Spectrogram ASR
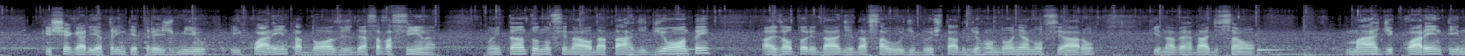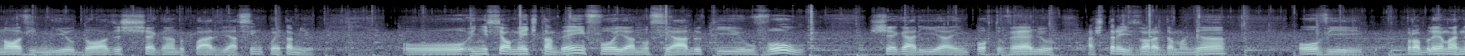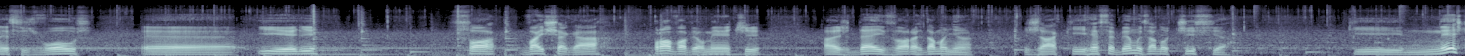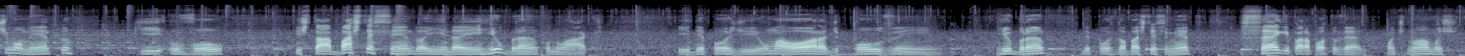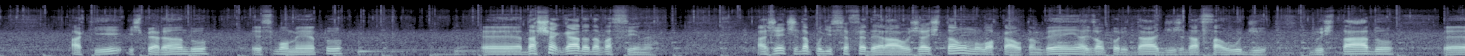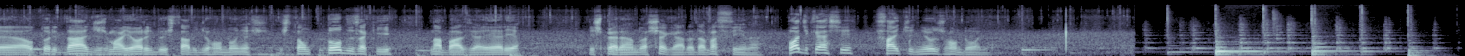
que chegaria a 33.040 doses dessa vacina. No entanto, no final da tarde de ontem, as autoridades da saúde do estado de Rondônia anunciaram que, na verdade, são mais de 49 mil doses, chegando quase a 50 mil. O, inicialmente também foi anunciado que o voo chegaria em Porto Velho às 3 horas da manhã. Houve problemas nesses voos é, e ele só vai chegar provavelmente às 10 horas da manhã, já que recebemos a notícia que neste momento que o voo está abastecendo ainda em Rio Branco, no Acre. E depois de uma hora de pouso em Rio Branco, depois do abastecimento, segue para Porto Velho. Continuamos aqui esperando esse momento é, da chegada da vacina. Agentes da Polícia Federal já estão no local também, as autoridades da saúde do Estado, é, autoridades maiores do Estado de Rondônia estão todos aqui na base aérea esperando a chegada da vacina. Podcast Site News Rondônia.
